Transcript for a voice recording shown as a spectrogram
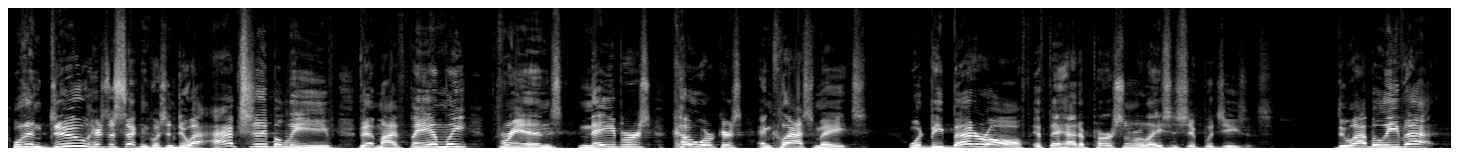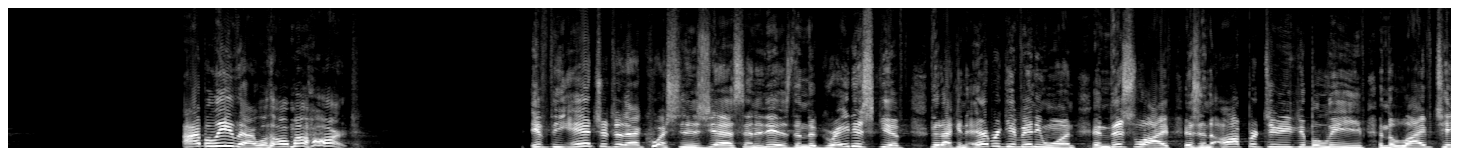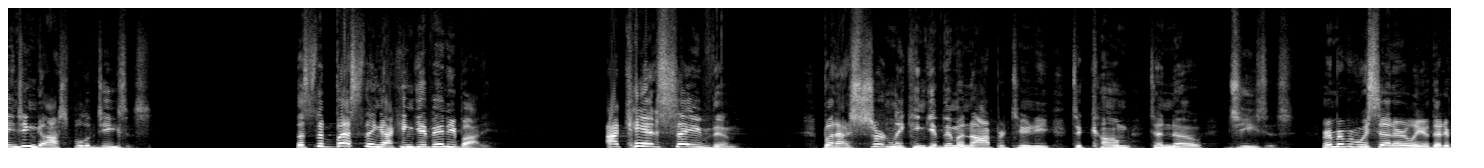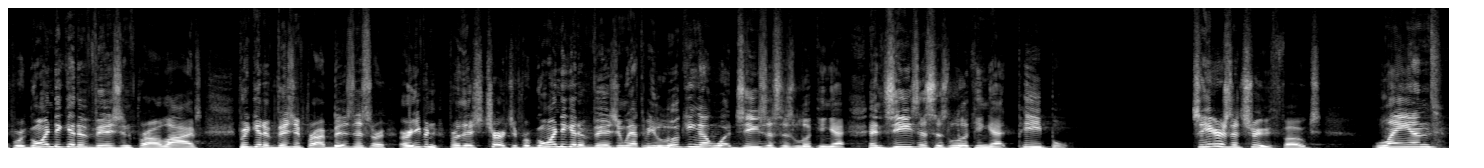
Well, then, do, here's the second question Do I actually believe that my family, friends, neighbors, coworkers, and classmates would be better off if they had a personal relationship with Jesus? Do I believe that? I believe that with all my heart. If the answer to that question is yes, and it is, then the greatest gift that I can ever give anyone in this life is an opportunity to believe in the life changing gospel of Jesus. That's the best thing I can give anybody. I can't save them, but I certainly can give them an opportunity to come to know Jesus. Remember, we said earlier that if we're going to get a vision for our lives, if we get a vision for our business or, or even for this church, if we're going to get a vision, we have to be looking at what Jesus is looking at, and Jesus is looking at people. So here's the truth, folks land,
